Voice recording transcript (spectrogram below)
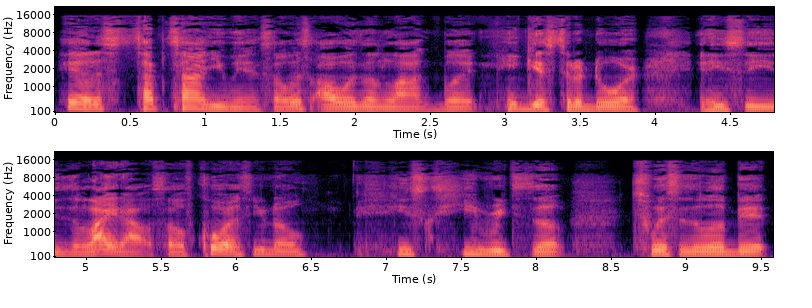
hell, this the type of time you in, so it's always unlocked. But he gets to the door and he sees the light out. So of course, you know, he's he reaches up, twists it a little bit,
